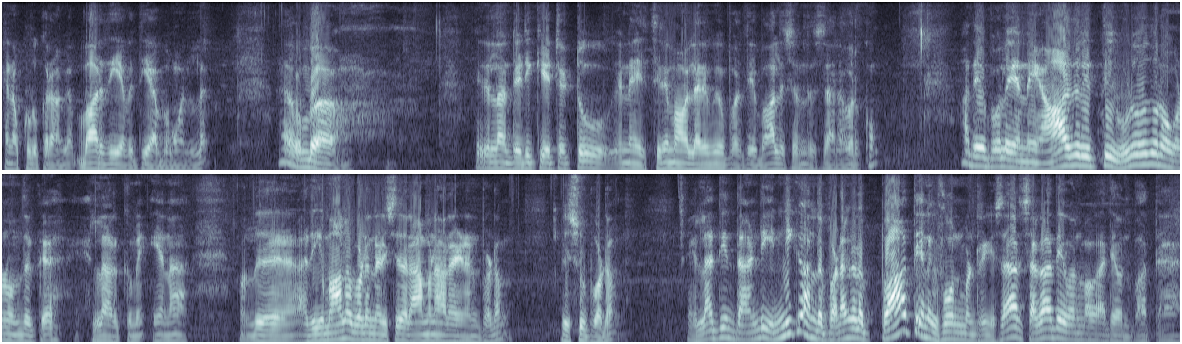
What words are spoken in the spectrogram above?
எனக்கு கொடுக்குறாங்க பாரதிய வித்யா பவனில். ரொம்ப இதெல்லாம் டெடிகேட்டட் டு என்னை சினிமாவில் அறிமுகப்படுத்திய பாலச்சந்தர் சார் அவருக்கும் அதே போல் என்னை ஆதரித்து இவ்வளோ தூரம் கொண்டு வந்திருக்க எல்லாருக்குமே. ஏன்னா வந்து அதிகமான படம் நடித்தது ராமநாராயணன் படம் விசு படம். எல்லாத்தையும் தாண்டி இன்றைக்கும் அந்த படங்களை பார்த்து எனக்கு ஃபோன் பண்ணுறீங்க சார் சகாதேவன் மகாதேவன் பார்த்தேன்.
